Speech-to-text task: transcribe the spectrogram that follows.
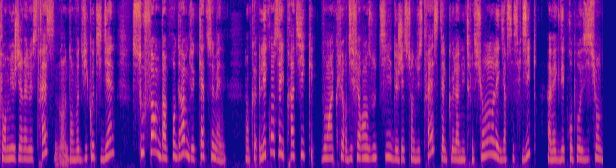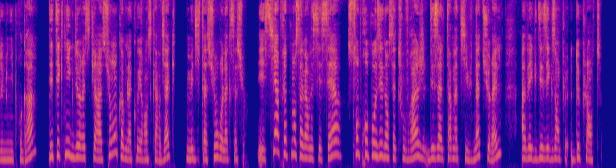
pour mieux gérer le stress dans votre vie quotidienne sous forme d'un programme de quatre semaines. Donc les conseils pratiques vont inclure différents outils de gestion du stress tels que la nutrition, l'exercice physique avec des propositions de mini-programmes, des techniques de respiration comme la cohérence cardiaque, méditation, relaxation. Et si un traitement s'avère nécessaire, sont proposées dans cet ouvrage des alternatives naturelles avec des exemples de plantes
